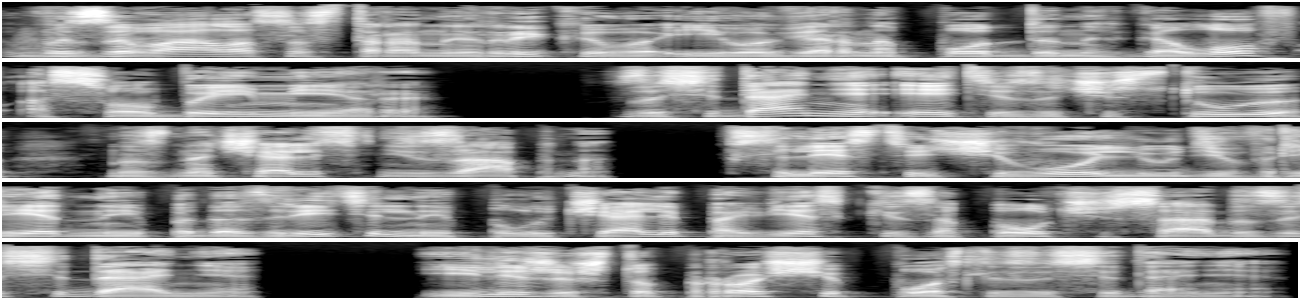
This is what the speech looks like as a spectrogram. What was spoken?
вызывало со стороны Рыкова и его верноподданных голов особые меры. Заседания эти зачастую назначались внезапно, вследствие чего люди вредные и подозрительные получали повестки за полчаса до заседания, или же, что проще, после заседания.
